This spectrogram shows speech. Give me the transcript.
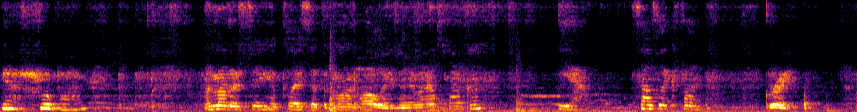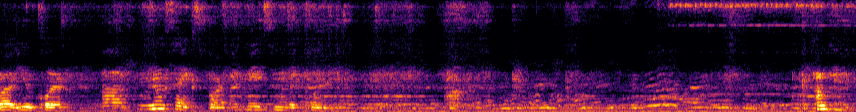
Yeah, sure, Bob. My mother's taking a place at the Mount Hollies. Anyone else want to come? Yeah, sounds like fun. Great. How about you, Claire? Uh, no thanks, Barb. I've made some other plans. Okay.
